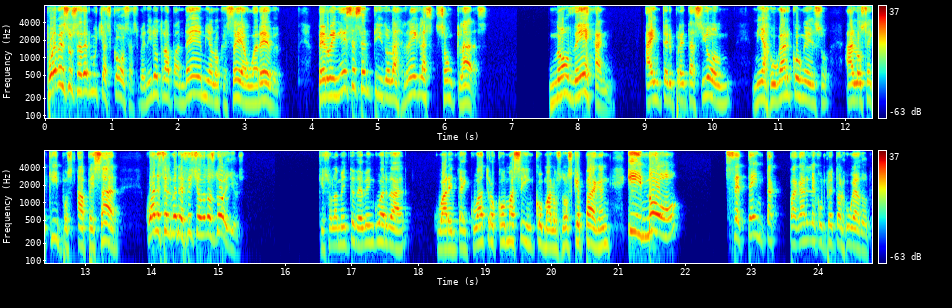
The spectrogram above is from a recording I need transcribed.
pueden suceder muchas cosas, venir otra pandemia, lo que sea, whatever. Pero en ese sentido las reglas son claras. No dejan a interpretación ni a jugar con eso a los equipos a pesar. ¿Cuál es el beneficio de los Dodgers? Que solamente deben guardar 44,5 más los dos que pagan y no 70 pagarle completo al jugador.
